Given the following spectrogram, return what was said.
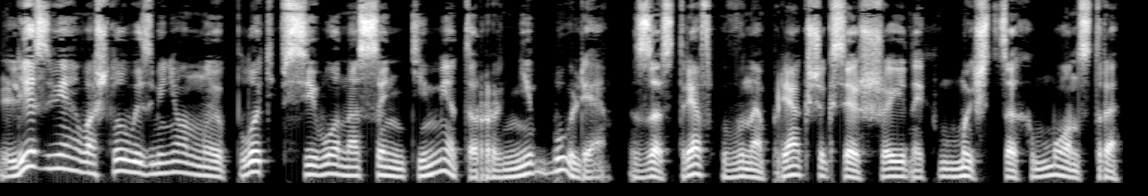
Лезвие вошло в измененную плоть всего на сантиметр, не более, застряв в напрягшихся шейных мышцах монстра.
